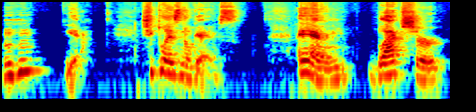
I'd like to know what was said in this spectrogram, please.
Mm-hmm. Yeah. She plays no games. And black shirt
